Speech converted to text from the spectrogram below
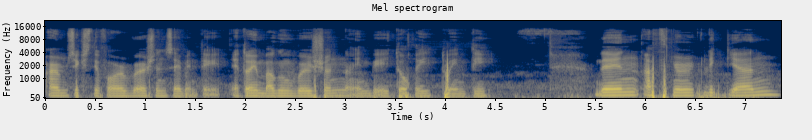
ARM64 version 78. Ito yung bagong version ng NBA 2K20. Then, after click yan,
